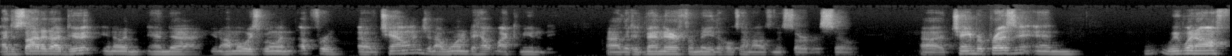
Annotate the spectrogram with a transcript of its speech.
I decided I'd do it, you know, and, and uh, you know, I'm always willing up for a, a, challenge, and I wanted to help my community uh, that had been there for me the whole time I was in the service. So, uh, chamber president, and we went off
